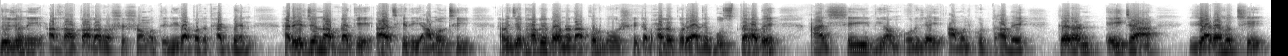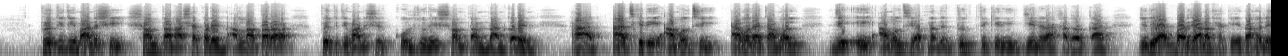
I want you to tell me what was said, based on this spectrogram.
দুজনেই আল্লাহ তালার রসের সম্মতি নিরাপদে থাকবেন। আর এর জন্য আপনাকে আজকের এই আমলটি আমি যেভাবে বর্ণনা করব, সেটা ভালো করে আগে বুঝতে হবে আর সেই নিয়ম অনুযায়ী আমল করতে হবে। কারণ এইটা যারা হচ্ছে প্রতিটি মানুষই সন্তান আশা করেন, আল্লাহ তারা প্রতিটি মানুষের কুল জুড়ে সন্তান দান করেন। আর আজকের এই আমলটি এমন এক আমল যে এই আমলটি আপনাদের প্রত্যেকেরই জেনে রাখা দরকার। যদি একবার জানা থাকে, তাহলে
